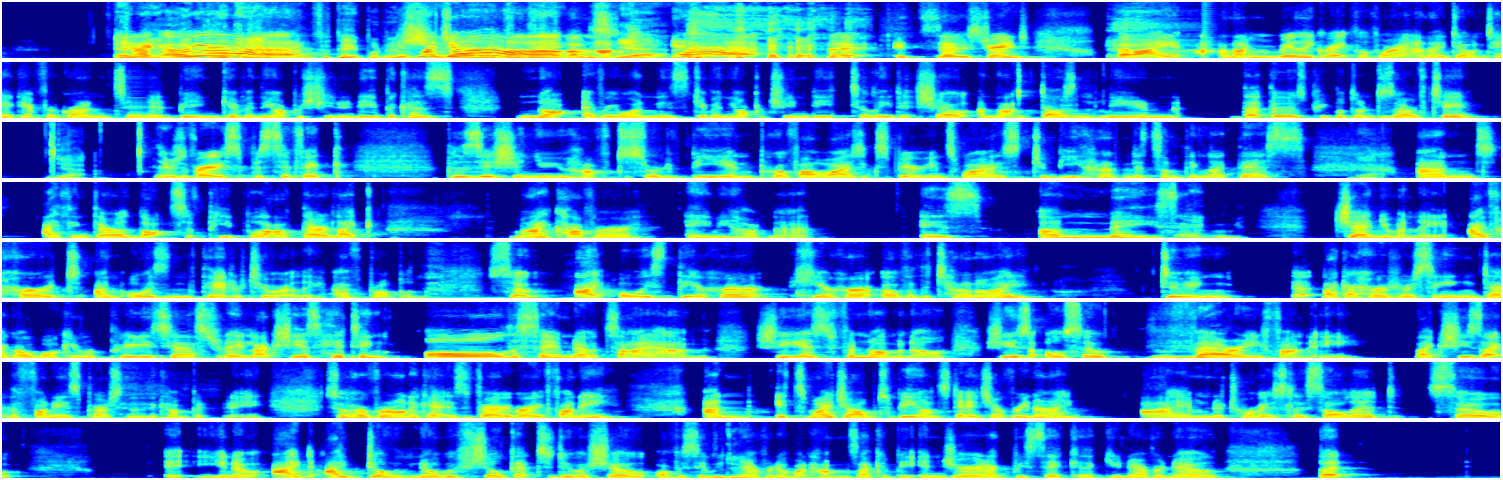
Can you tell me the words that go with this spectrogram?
And You're you're like, like, "Oh, looking yeah, around for people to it's share my job. I'm not, yeah. yeah. It's so, it's so strange, but I and I'm really grateful for it, and I don't take it for granted being given the opportunity because not everyone is given the opportunity to lead a show, and that doesn't mean that those people don't deserve to. Yeah. There's a very specific position you have to sort of be in profile wise, experience wise to be handed something like this. Yeah. And I think there are lots of people out there like my cover, Amy Hodnett, is amazing. Genuinely, I've heard I'm always in the theater too early. I have a problem. So I always hear her, hear her over the tannoy doing uh, like I heard her singing Dead Girl Walking Reprise yesterday. Like she is hitting all the same notes I am. She is phenomenal. She is also very funny. Like she's like the funniest person in the company. So her Veronica is very, very funny. And it's my job to be on stage every night. I am notoriously solid. So it- you know, I I don't know if she'll get to do a show. Obviously, we Yeah. never know what happens. I could be injured, I could be sick, like you never know. But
